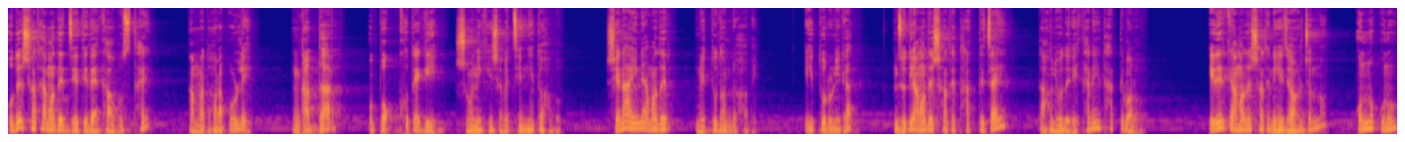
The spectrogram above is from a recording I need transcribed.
ওদের সাথে আমাদের যেতে দেখা অবস্থায় আমরা ধরা পড়লে গাদ্দার ও পক্ষত্যাগী সৈনিক হিসাবে চিহ্নিত হব। সেনা আইনে আমাদের মৃত্যুদণ্ড হবে। এই তরুণীরা যদি আমাদের সাথে থাকতে চায়, তাহলে ওদের এখানেই থাকতে বলো। এদেরকে আমাদের সাথে নিয়ে যাওয়ার জন্য অন্য কোনো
